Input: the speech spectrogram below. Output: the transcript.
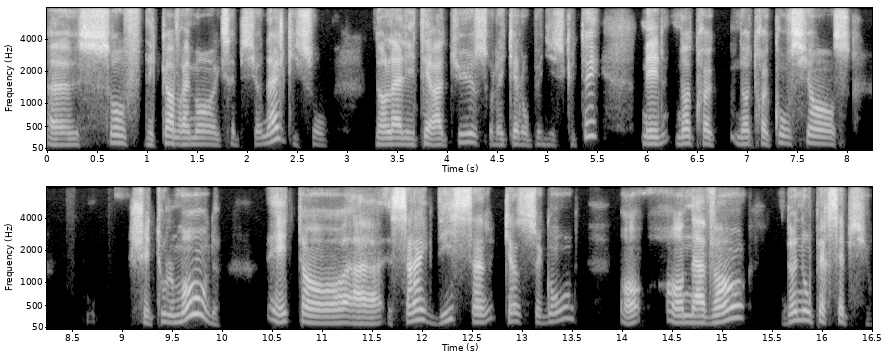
euh, sauf des cas vraiment exceptionnels qui sont dans la littérature sur lesquels on peut discuter, mais notre, conscience chez tout le monde est en, à 5, 10, 15 secondes en, en avant de nos perceptions.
